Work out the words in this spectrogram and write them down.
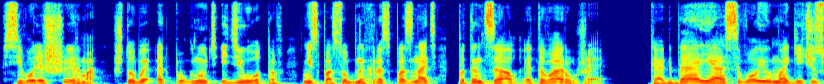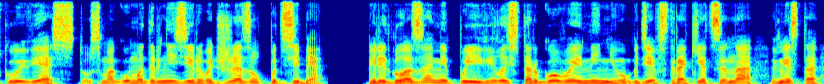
всего лишь ширма, чтобы отпугнуть идиотов, не способных распознать потенциал этого оружия. Когда я освою магическую вязь, то смогу модернизировать жезл под себя. Перед глазами появилось торговое меню, где в строке «Цена» вместо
